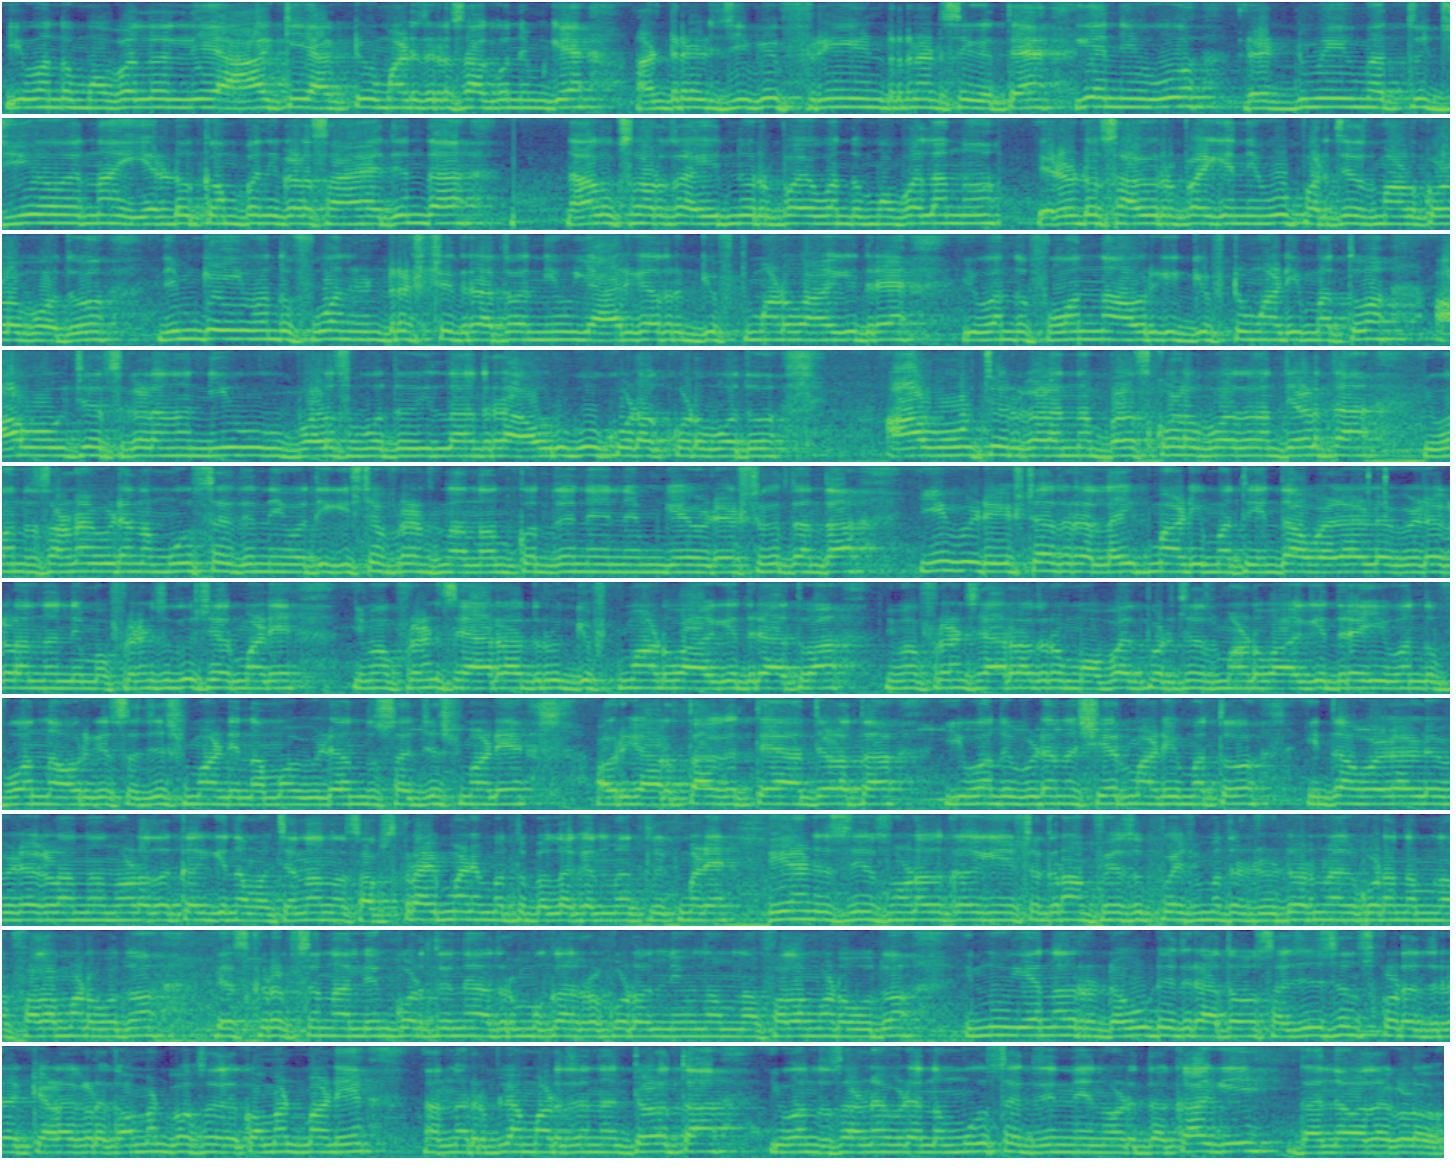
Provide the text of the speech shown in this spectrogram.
ಈ ಒಂದು ಮೊಬೈಲಲ್ಲಿ ಹಾಕಿ ಆಕ್ಟಿವ್ ಮಾಡಿದರೆ ಸಾಕು ನಿಮಗೆ hundred G B free internet ಸಿಗುತ್ತೆ. ಹೀಗೆ ನೀವು ರೆಡ್ಮಿ ಮತ್ತು ಜಿಯೋನ ಎರಡು ಕಂಪನಿಗಳ ಸಹಾಯದಿಂದ ನಾಲ್ಕು ಸಾವಿರದ ಐದುನೂರು ರೂಪಾಯಿ ಒಂದು ಮೊಬೈಲನ್ನು ಎರಡು ಸಾವಿರ ರೂಪಾಯಿಗೆ ನೀವು ಪರ್ಚೇಸ್ ಮಾಡ್ಕೊಳ್ಳಬಹುದು. ನಿಮಗೆ ಈ ಒಂದು ಫೋನ್ ಇಂಟ್ರೆಸ್ಟ್ ಇದ್ರೆ ಅಥವಾ ನೀವು ಯಾರಿಗಾದರೂ ಗಿಫ್ಟ್ ಮಾಡುವ ಹಾಗಿದ್ರೆ ಈ ಒಂದು ಫೋನ್ನ ಅವರಿಗೆ ಗಿಫ್ಟ್ ಮಾಡಿ ಮತ್ತು ಆ ವೌಚರ್ಸ್ಗಳನ್ನು ನೀವು ಬಳಸ್ಬೋದು ಇಲ್ಲಾಂದ್ರೆ ಅವ್ರಿಗೂ ಕೂಡ ಕೊಡ್ಬೋದು. ಆ ವೌಚರ್ಗಳನ್ನು ಬಳಸ್ಕೊಳ್ಬೋದು ಅಂತ ಹೇಳ್ತಾ ಈ ಒಂದು ಸಣ್ಣ ವಿಡಿಯೋನ ಮುಗಿಸ್ತಾ ಇದ್ದೀನಿ ಇವತ್ತಿಗೆ ಇಷ್ಟ ಫ್ರೆಂಡ್ಸ್ ನಾನು ಅನ್ಕೊಂತೀನಿ ನಿಮಗೆ ವಿಡಿಯೋ ಇಷ್ಟ ಅಂತ. ಈ ವಿಡಿಯೋ ಇಷ್ಟ ಆದರೆ ಲೈಕ್ ಮಾಡಿ ಮತ್ತು ಇಂಥ ಒಳ್ಳೊಳ್ಳೆ ವಿಡಿಯೋಗಳನ್ನು ನಿಮ್ಮ ಫ್ರೆಂಡ್ಸ್ಗೂ ಶೇರ್ ಮಾಡಿ. ನಿಮ್ಮ ಫ್ರೆಂಡ್ಸ್ ಯಾರಾದರೂ ಗಿಫ್ಟ್ ಮಾಡುವ ಆಗಿದ್ರೆ ಅಥವಾ ನಿಮ್ಮ ಫ್ರೆಂಡ್ಸ್ ಯಾರಾದರೂ ಮೊಬೈಲ್ ಪರ್ಚೇಸ್ ಮಾಡುವ ಆಗಿದ್ರೆ ಈ ಒಂದು ಫೋನ್ ಅವರಿಗೆ ಸಜೆಸ್ಟ್ ಮಾಡಿ, ನಮ್ಮ ವಿಡಿಯೋನ ಸಜೆಸ್ಟ್ ಮಾಡಿ, ಅವರಿಗೆ ಅರ್ಥ ಆಗುತ್ತೆ ಅಂತ ಹೇಳ್ತಾ ಈ ಒಂದು ವಿಡಿಯೋನ ಶೇರ್ ಮಾಡಿ ಮತ್ತು ಇಂಥ ಒಳ್ಳೊಳ್ಳೆ ವಿಡಿಯೋಗಳನ್ನು ನೋಡೋದಕ್ಕಾಗಿ ನಮ್ಮ ಚಾನಲ್ನ ಸಬ್ಸ್ಕ್ರೈಬ್ ಮಾಡಿ ಮತ್ತು ಬೆಲ್ಲೈಕನ್ ಮೇಲೆ ಕ್ಲಿಕ್ ಮಾಡಿ. ಬಿಹೈಂಡ್ ಸೀನ್ಸ್ ನೋಡೋದಕ್ಕಾಗಿ ಇನ್ಸ್ಟಾಗ್ರಾಮ್ ಫೇಸ್ಬುಕ್ ಪೇಜ್ ಮತ್ತು ಟ್ವಿಟರ್ನಲ್ಲಿ ಕೂಡ ನಮ್ಮನ್ನ ಫಾಲೋ ಮಾಡ್ಬೋದು. ಡಿಸ್ಕ್ರಿಪ್ಷನ್ನ ಲಿಂಕ್ ಕೊಡ್ತೀನಿ. ಅದ್ರ ಮುಖಾಂತರ ಕೂಡ ನೀವು ನಮ್ಮನ್ನ ಫಾಲೋ ಮಾಡ್ಬೋದು. ಇನ್ನೂ ಏನಾದರೂ ಡೌಟ್ ಇದ್ರೆ ಅಥವಾ ಸಜೆಷನ್ಸ್ ಕೊಡಿದ್ರೆ ಕೆಳಗಡೆ ಕಾಮೆಂಟ್ ಬಾಕ್ಸಲ್ಲಿ ಕಾಮೆಂಟ್ ಮಾಡಿ. ನಾನು ರಿಪ್ಲೈ ಮಾಡ್ತೀನಿ ಅಂತ ಹೇಳ್ತಾ ಈ ಒಂದು ಸಣ್ಣ ವಿಡಿಯೋನ ಮುಗಿಸ್ತಾ ಇದ್ದೀನಿ. ನೋಡಿದ್ದಕ್ಕಾಗಿ ಧನ್ಯವಾದಗಳು.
